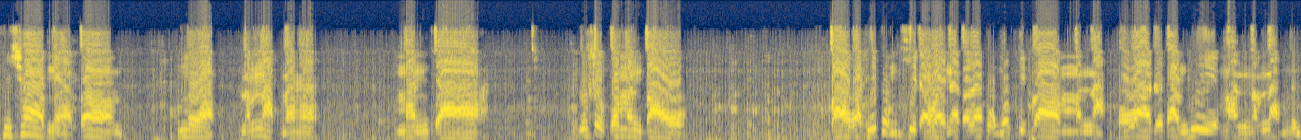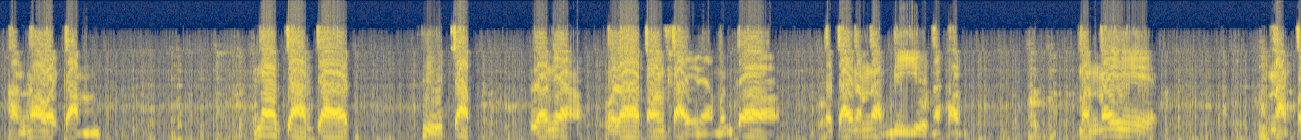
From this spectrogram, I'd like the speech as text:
ที่ชอบเนี่ยก็หมวกน้ำหนักนะฮะมันจะรู้สึกว่ามันเบาเบากว่าที่ผมคิดเอาไว้นะตอนแรกผมก็คิดว่ามันหนักเพราะว่าด้วยความที่มันน้ำหนัก1,500กรัม นอกจากจะถือจับแล้วเนี่ย เวลาตอนใส่เนี่ย มันก็กระจายน้ำหนักดีอยู่นะครับ มันไม่หนักไป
